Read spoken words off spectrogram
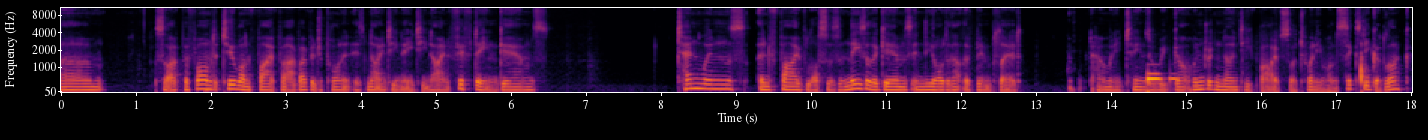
Um, so I've performed at 2155. Average opponent is 1989. 15 games. 10 wins and 5 losses. And these are the games in the order that they've been played. How many teams have we got? 195. So 2160. Good luck.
